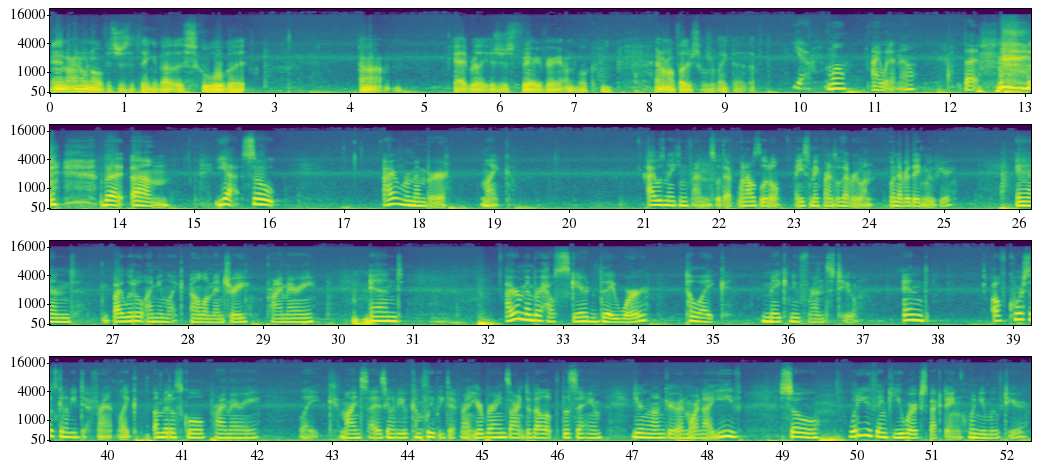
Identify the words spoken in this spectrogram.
And I don't know if it's just a thing about this school, but um, yeah, it really is just very, very unwelcoming. I don't know if other schools are like that though. Yeah, well, I wouldn't know, but but um, yeah. So I remember, like, I was making friends with ev- when I was little. I used to make friends with everyone whenever they'd move here, and by little I mean like elementary, primary, Mhm. and I remember how scared they were to like make new friends too. And of course it's going to be different. Like a middle school, primary, like mindset is going to be completely different. Your brains aren't developed the same. You're younger and more naive. So, what do you think you were expecting when you moved here?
